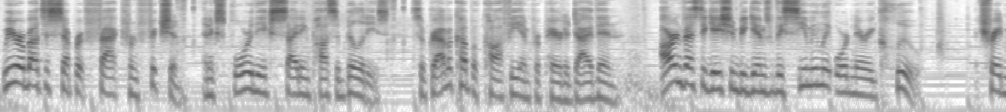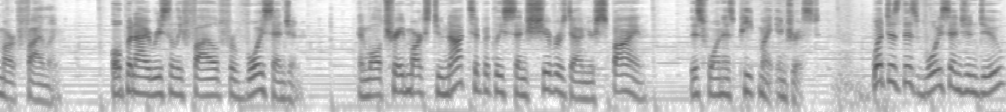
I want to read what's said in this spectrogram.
We are about to separate fact from fiction and explore the exciting possibilities, so grab a cup of coffee and prepare to dive in. Our investigation begins with a seemingly ordinary clue, a trademark filing. OpenAI recently filed for Voice Engine, and while trademarks do not typically send shivers down your spine, this one has piqued my interest. What does this voice engine do?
